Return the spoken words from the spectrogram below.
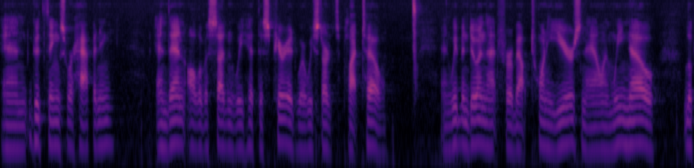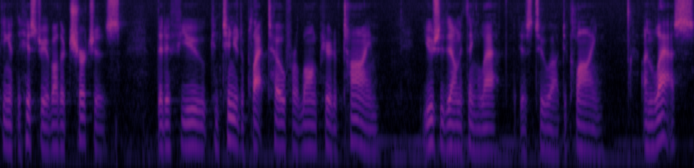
and good things were happening, and then all of a sudden, we hit this period where we started to plateau. And we've been doing that for about 20 years now, and we know, looking at the history of other churches, that if you continue to plateau for a long period of time, usually the only thing left is to uh, decline, unless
